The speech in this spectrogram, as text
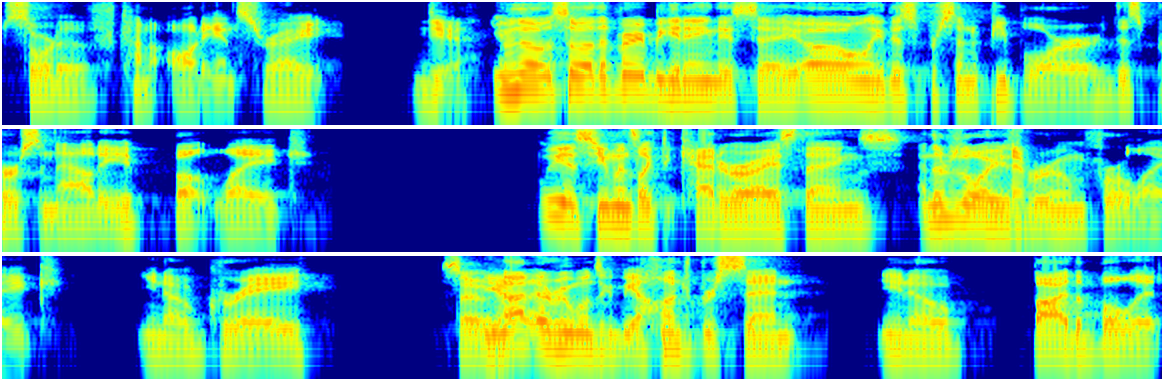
sort of kind of audience, right? Yeah. Even though, so at the very beginning they say, oh, only this percent of people are this personality, but like we as humans like to categorize things, and there's always Yeah. room for like you know gray. So Yeah. not everyone's gonna be hundred percent, you know, by the bullet.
